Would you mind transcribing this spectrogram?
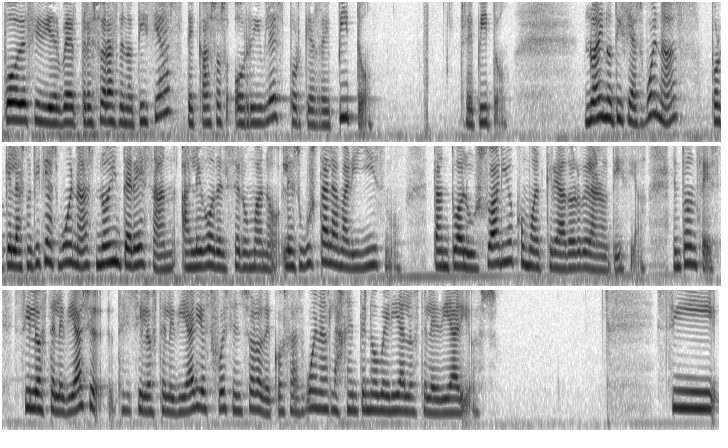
Puedo decidir ver tres horas de noticias de casos horribles porque repito, repito, no hay noticias buenas porque las noticias buenas no interesan al ego del ser humano, les gusta el amarillismo, tanto al usuario como al creador de la noticia. Entonces, si los, telediarios, fuesen solo de cosas buenas, la gente no vería los telediarios. Si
